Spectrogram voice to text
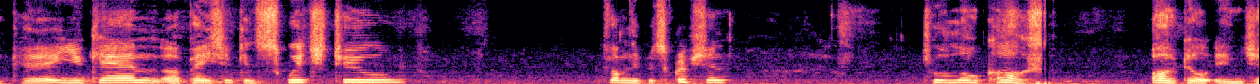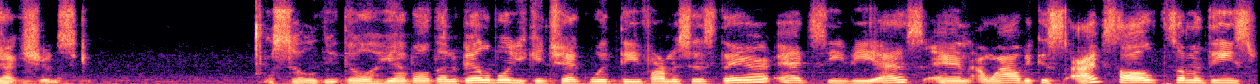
Okay, you can, a patient can switch to from the prescription to a low cost auto injections. So they'll have all that available. You can check with the pharmacist there at CVS. And wow, because I've solved some of these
